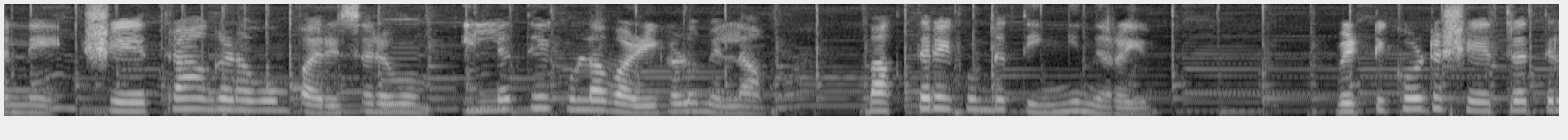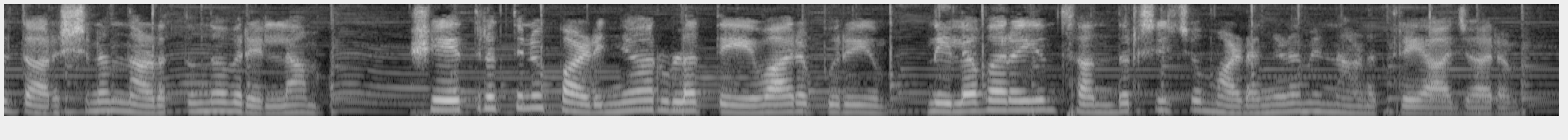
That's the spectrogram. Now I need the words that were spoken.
തന്നെ ക്ഷേത്രാങ്കണവും പരിസരവും ഇല്ലത്തേക്കുള്ള വഴികളുമെല്ലാം ഭക്തരെ കൊണ്ട് തിങ്ങി നിറയും. വെട്ടിക്കോട്ട് ക്ഷേത്രത്തിൽ ദർശനം നടത്തുന്നവരെല്ലാം ക്ഷേത്രത്തിനു പടിഞ്ഞാറുള്ള തേവാരപ്പുരയും നിലവറയും സന്ദർശിച്ചു മടങ്ങണമെന്നാണത്രേ ആചാരം.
